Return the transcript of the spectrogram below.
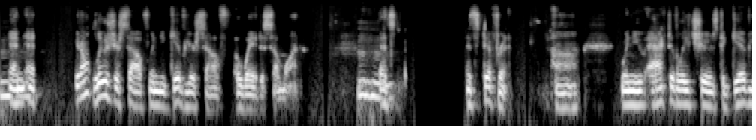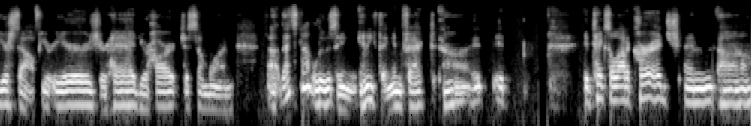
Mm-hmm. And and you don't lose yourself when you give yourself away to someone. Mm-hmm. That's it's different. Uh, when you actively choose to give yourself, your ears, your head, your heart to someone, uh, that's not losing anything. In fact, uh, it, it it takes a lot of courage, and uh,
